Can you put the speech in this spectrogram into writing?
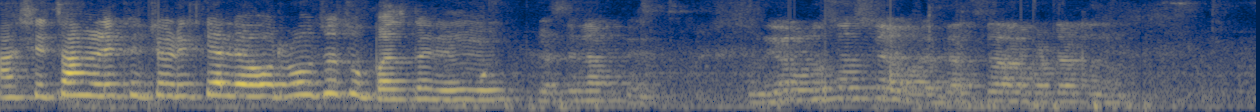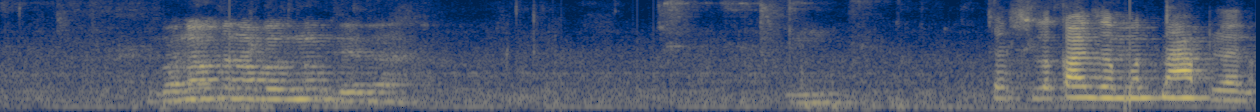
अशी चांगली खिचडी केल्यावर रोजच उपास धरेन मग कसे लागते पण एवढंच शाबू आहे त्यात सारा बटाटा नाही. बनवताना बघ म्हणते. तसलं काय जमत नाही आपल्याला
